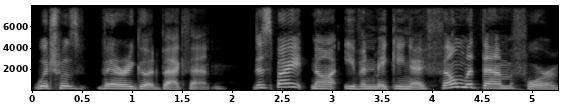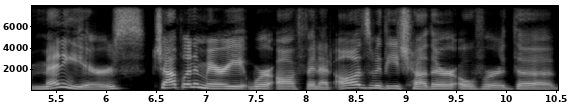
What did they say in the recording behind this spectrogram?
which was very good back then. Despite not even making a film with them for many years, Chaplin and Mary were often at odds with each other over the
